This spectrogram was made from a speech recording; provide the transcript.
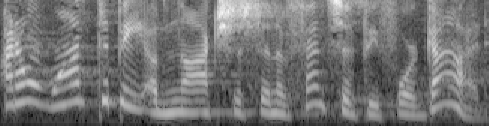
I don't want to be obnoxious and offensive before God.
